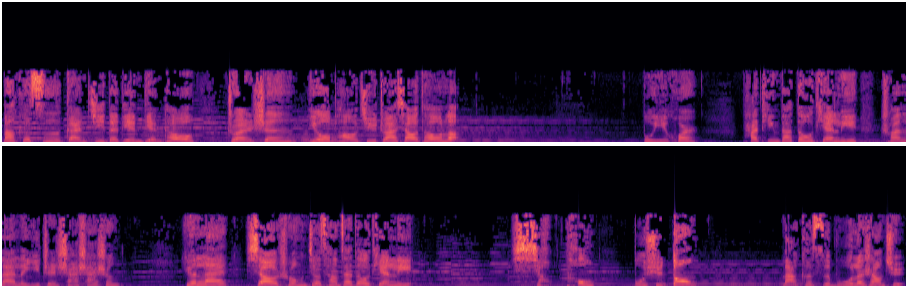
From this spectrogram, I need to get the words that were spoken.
马克思感激的点点头，转身又跑去抓小偷了。不一会儿，他听到豆田里传来了一阵沙沙声，原来小虫就藏在豆田里。小偷不许动！马克思扑了上去，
